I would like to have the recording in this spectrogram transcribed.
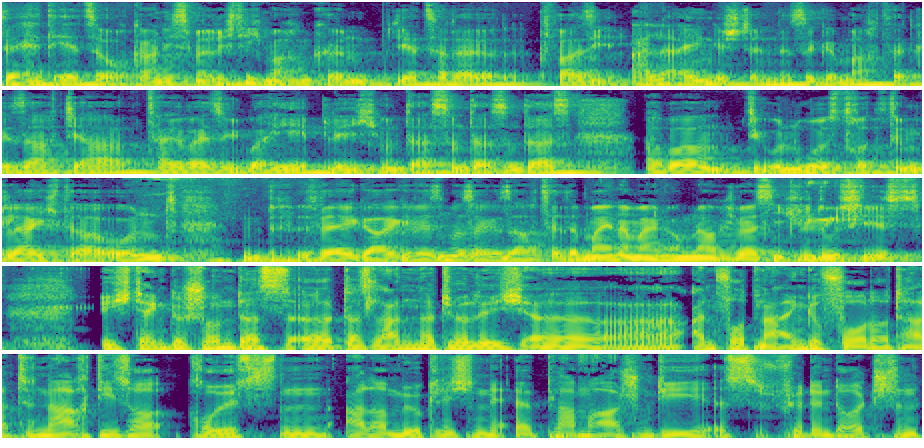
Der hätte jetzt auch gar nichts mehr richtig machen können. Jetzt hat er quasi alle Eingeständnisse gemacht, hat gesagt, ja, teilweise überheblich und das und das und das. Aber die Unruhe ist trotzdem gleich da und es wäre egal gewesen, was er gesagt hätte, meiner Meinung nach. Ich weiß nicht, wie du siehst. Ich denke schon, dass äh, das Land natürlich äh, Antworten eingefordert hat nach dieser größten aller möglichen äh, Blamagen, die es für den deutschen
